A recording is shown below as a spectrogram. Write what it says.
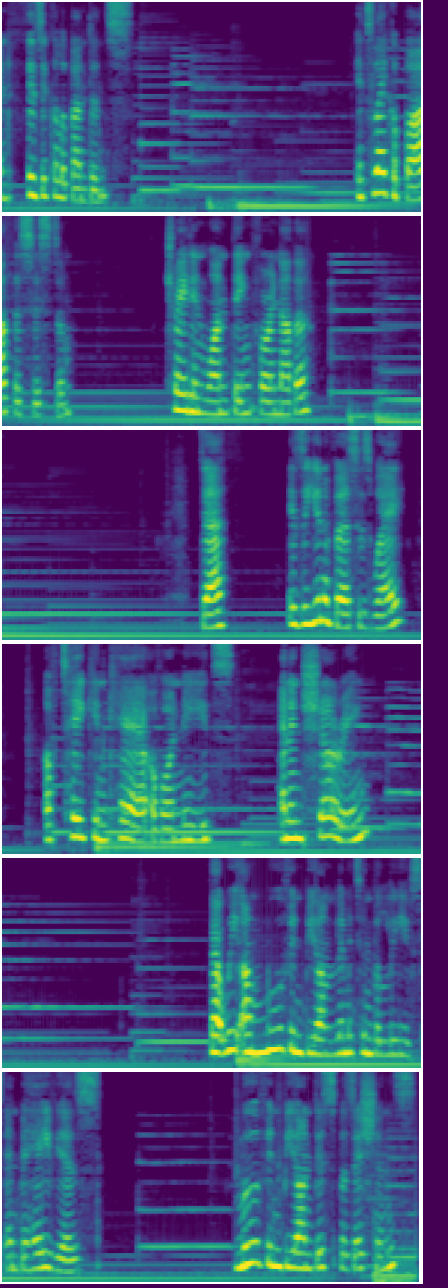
and physical abundance. It's like a barter system, trading one thing for another. Death is the universe's way of taking care of our needs and ensuring that we are moving beyond limiting beliefs and behaviors, moving beyond dispositions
